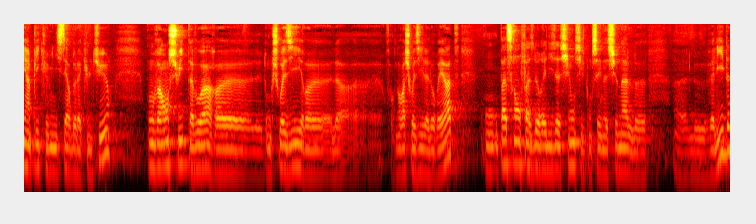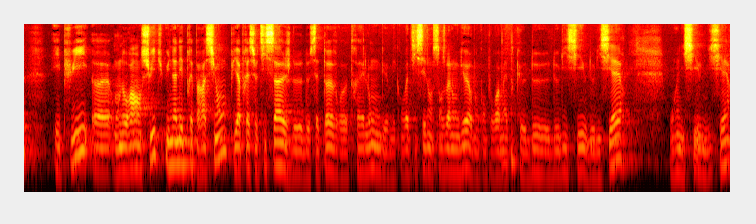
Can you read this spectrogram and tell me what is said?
implique le ministère de la Culture. On va ensuite avoir euh, donc choisir euh, la, aura choisi la lauréate. On passera en phase de réalisation si le Conseil national euh, le valide. Et puis, euh, on aura ensuite une année de préparation. Puis après ce tissage de, de cette œuvre très longue, mais qu'on va tisser dans le sens de la longueur, donc on pourra mettre que deux, deux lissiers ou deux lissières, ou un lissier, une lissière,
